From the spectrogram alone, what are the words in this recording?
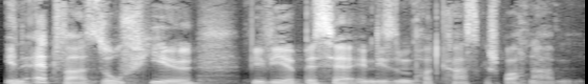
in etwa so viel, wie wir bisher in diesem Podcast gesprochen haben.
